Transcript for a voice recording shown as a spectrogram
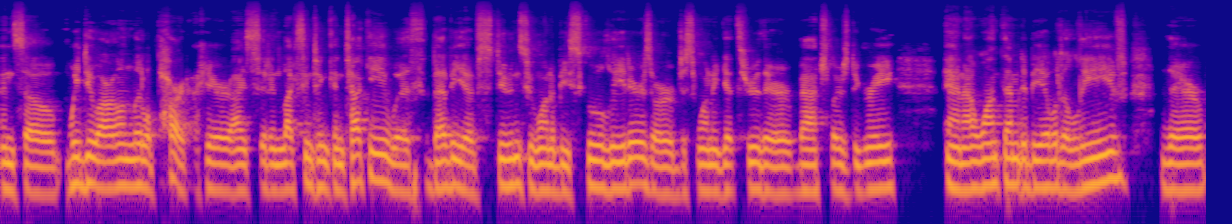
And so we do our own little part. Here I sit in Lexington, Kentucky with bevy of students who want to be school leaders or just want to get through their bachelor's degree. And I want them to be able to leave their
